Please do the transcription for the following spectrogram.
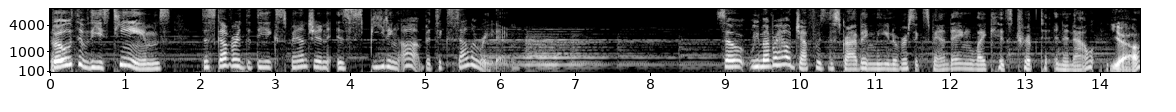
both of these teams discovered that the expansion is speeding up, it's accelerating. So, remember how Jeff was describing the universe expanding like his trip to In and Out? Yeah?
